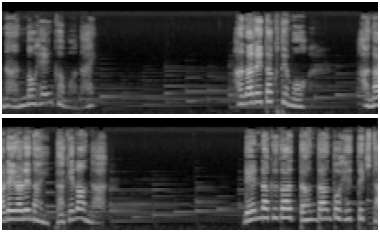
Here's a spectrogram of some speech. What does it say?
何の変化もない。離れたくても、離れられないだけなんだ。連絡がだんだんと減ってきた。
